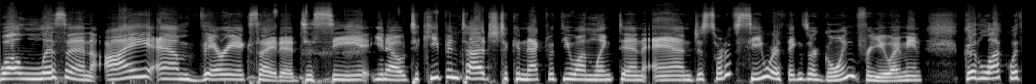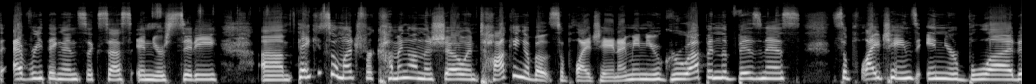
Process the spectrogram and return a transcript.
Well, listen, I am very excited to see, you know, to keep in touch, to connect with you on LinkedIn and just sort of see where things are going for you. I mean, good luck with everything and success in your city. Um, thank you so much for coming on the show and talking about supply chain. I mean, you grew up in the business, supply chains in your blood,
